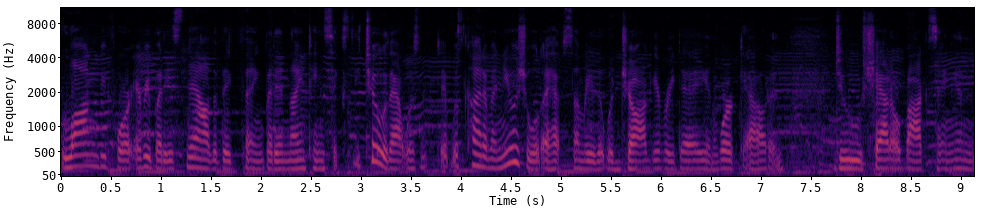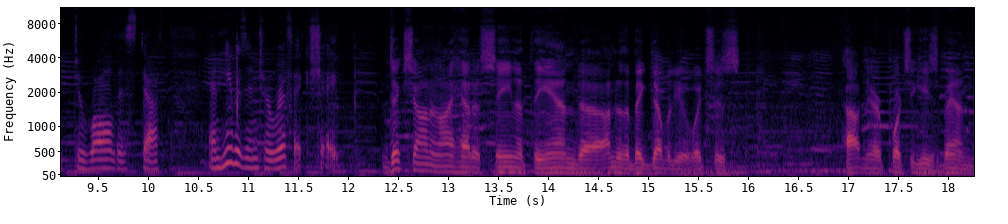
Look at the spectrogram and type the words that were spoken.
long before everybody's now the big thing, but in 1962, that was, it was kind of unusual to have somebody that would jog every day and work out and do shadow boxing and do all this stuff. And he was in terrific shape. Dick Shawn and I had a scene at the end uh, under the Big W, which is out near Portuguese Bend.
